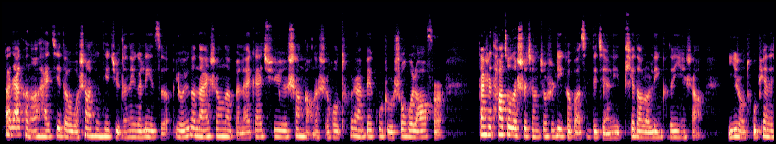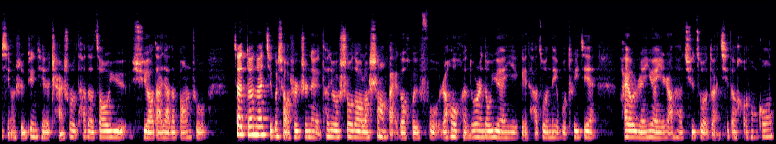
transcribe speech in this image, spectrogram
大家可能还记得我上星期举的那个例子，有一个男生呢，本来该去上岗的时候，突然被雇主收回了 offer，但是他做的事情就是立刻把自己的简历贴到了 LinkedIn 上，以一种图片的形式，并且阐述了他的遭遇，需要大家的帮助。在短短几个小时之内，他就收到了上百个回复，然后很多人都愿意给他做内部推荐，还有人愿意让他去做短期的合同工。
